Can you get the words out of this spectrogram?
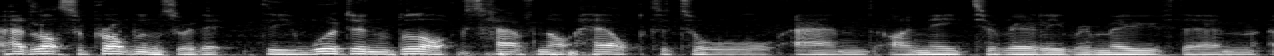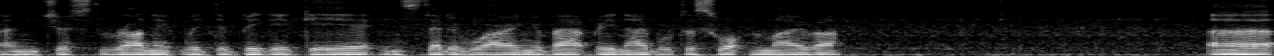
I had lots of problems with it. The wooden blocks have not helped at all and I need to really remove them and just run it with the bigger gear instead of worrying about being able to swap them over. Uh,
